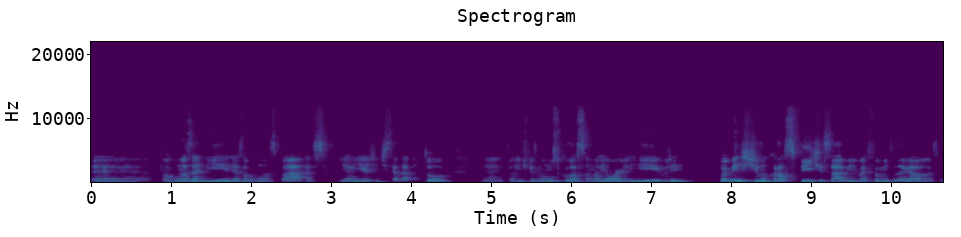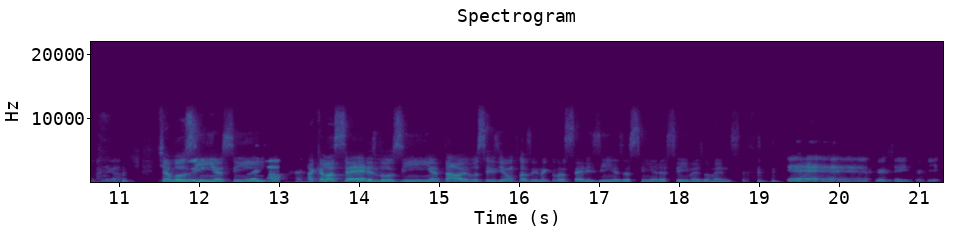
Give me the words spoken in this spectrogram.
É, algumas anilhas, algumas barras, e aí a gente se adaptou, né? Então a gente fez uma musculação ali ao ar livre, foi meio estilo crossfit, sabe? Mas foi muito legal, foi muito legal. Tinha lozinha assim, legal, né? aquelas séries, lozinha e tal, e vocês iam fazendo aquelas sériezinhas assim, era assim, mais ou menos? É, é, é perfeito, perfeito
